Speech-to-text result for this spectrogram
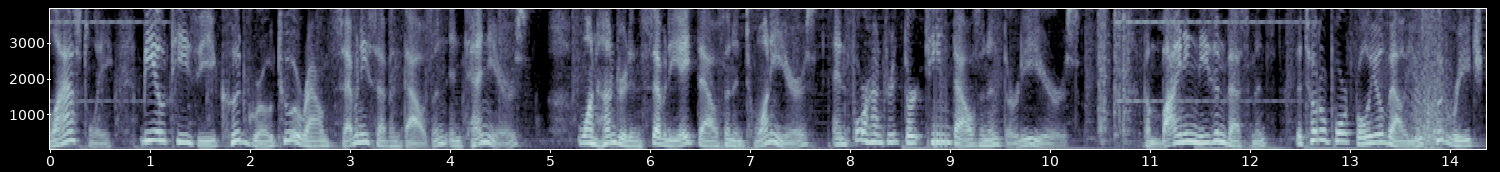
Lastly, BOTZ could grow to around 77,000 in 10 years, 178,000 in 20 years, and 413,000 in 30 years. Combining these investments, the total portfolio value could reach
